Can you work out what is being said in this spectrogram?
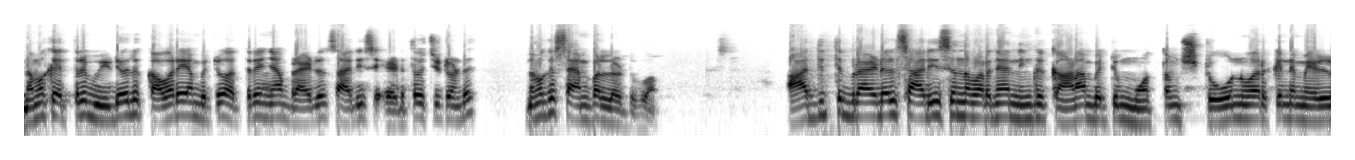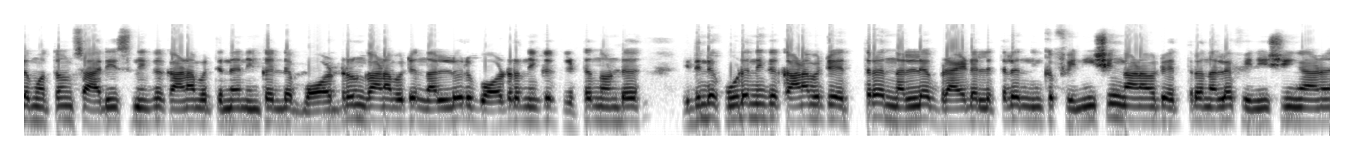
നമുക്ക് എത്ര വീഡിയോയിൽ കവർ ചെയ്യാൻ പറ്റുമോ അത്രയും ഞാൻ ബ്രൈഡൽ സാരീസ് എടുത്തു വെച്ചിട്ടുണ്ട്. നമുക്ക് സാമ്പിളിലോട്ട് പോവാം. ആദ്യത്തെ ബ്രൈഡൽ സാരീസ് എന്ന് പറഞ്ഞാൽ നിങ്ങൾക്ക് കാണാൻ പറ്റും. മൊത്തം സ്റ്റോൺ വർക്കിന്റെ മേളിൽ മൊത്തം സാരീസ് നിങ്ങൾക്ക് കാണാൻ പറ്റുന്നത് നിങ്ങൾക്ക് ഇതിന്റെ ബോർഡറും കാണാൻ പറ്റും. നല്ലൊരു ബോർഡർ നിങ്ങൾക്ക് കിട്ടുന്നുണ്ട്. ഇതിന്റെ കൂടെ നിങ്ങൾക്ക് കാണാൻ പറ്റും എത്ര നല്ല ബ്രൈഡൽ എത്ര നിങ്ങൾക്ക് ഫിനിഷിംഗ് കാണാൻ പറ്റും എത്ര നല്ല ഫിനിഷിംഗ് ആണ്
